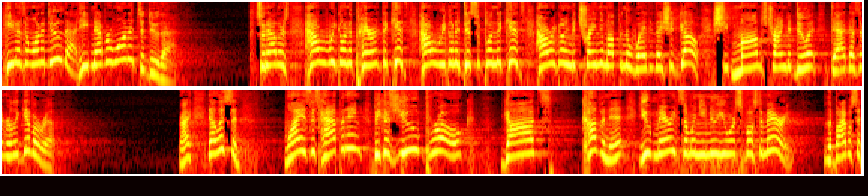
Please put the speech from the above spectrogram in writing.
He doesn't want to do that. He never wanted to do that. So now there's how are we going to parent the kids? How are we going to discipline the kids? How are we going to train them up in the way that they should go? She, mom's trying to do it, dad doesn't really give a rip. Right? Now listen, why is this happening? Because you broke God's covenant, you married someone you knew you weren't supposed to marry. The Bible said,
